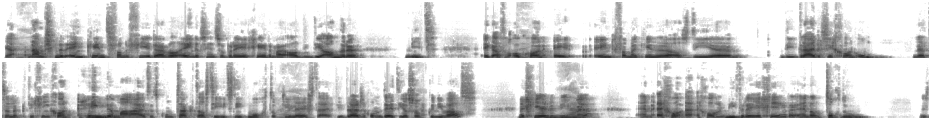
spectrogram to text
Ja. ja. nou misschien dat één kind van de vier daar wel enigszins op reageerde, maar al die, die anderen niet. Ik had ook gewoon een, een, van mijn kinderen, als die, uh, die draaide zich gewoon om. Letterlijk. Die ging gewoon helemaal uit het contact als die iets niet mocht op die oh, leeftijd. Die draaide zich om, deed hij alsof ja. ik er niet was. Negeerde die me. En echt gewoon, echt gewoon niet reageren en dan toch doen. Dus,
